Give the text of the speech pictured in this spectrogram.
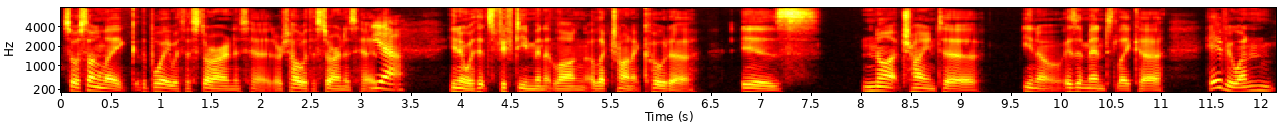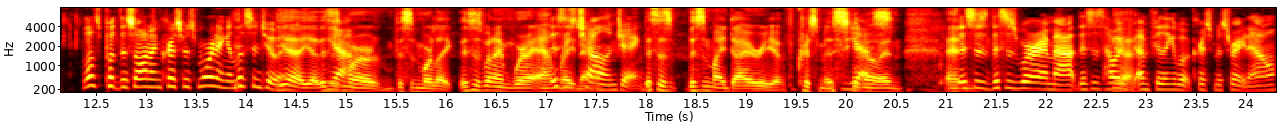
So a song like "The Boy with a Star in His Head" or "Child with a Star in His Head," Yeah, you know, with its 15 minute long electronic coda, is not trying to, you know, isn't meant like a, hey everyone, let's put this on on Christmas morning and listen to it. yeah, yeah, this is more, this is more like, this is what I'm, where I am right now. This right is now. challenging. This is, this is my diary of Christmas, you know, Yes. and, and this is this is where I'm at. This is how Yeah. I, I'm feeling about Christmas right now.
